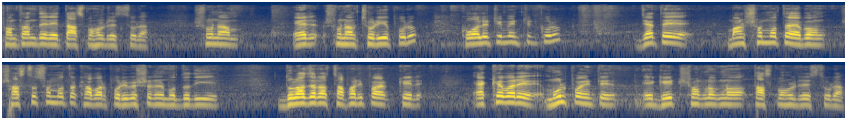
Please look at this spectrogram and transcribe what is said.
সন্তানদের এই তাজমহল রেস্তোরাঁ সুনাম, এর সুনাম ছড়িয়ে পড়ুক কোয়ালিটি মেনটেন করুক, যাতে মানসম্মত এবং স্বাস্থ্যসম্মত খাবার পরিবেশনের মধ্য দিয়ে দোলাজারা সাফারি পার্কের একেবারে মূল পয়েন্টে এই গেট সংলগ্ন তাজমহল রেস্তোরাঁ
